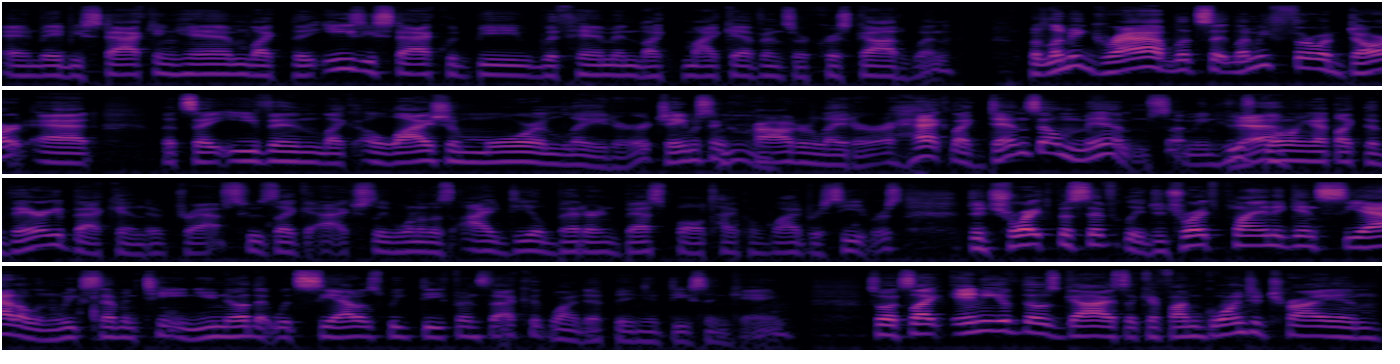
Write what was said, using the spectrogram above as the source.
and maybe stacking him, like the easy stack would be with him and like Mike Evans or Chris Godwin. But let me grab, let's say, let me throw a dart at, let's say, even like Elijah Moore later, Jamison mm. Crowder later, or heck, like Denzel Mims. I mean, who's yeah. going at like the very back end of drafts, who's like actually one of those ideal, better, and best ball type of wide receivers. Detroit specifically, Detroit's playing against Seattle in week 17. You know that with Seattle's weak defense, that could wind up being a decent game. So it's like any of those guys, like if I'm going to try and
